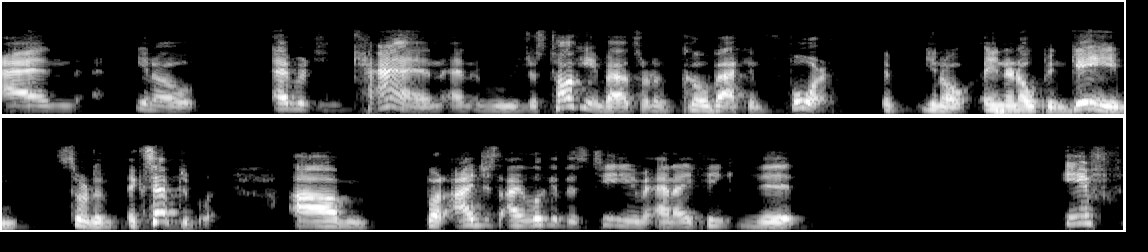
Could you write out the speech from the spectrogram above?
and you know, Everton can, and we were just talking about, sort of go back and forth, you know, in an open game, sort of acceptably. Um, but I just I look at this team and I think that if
